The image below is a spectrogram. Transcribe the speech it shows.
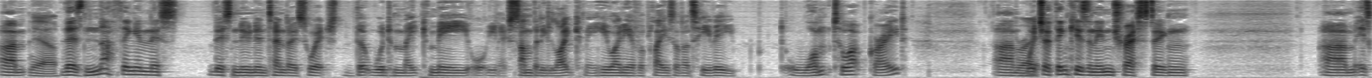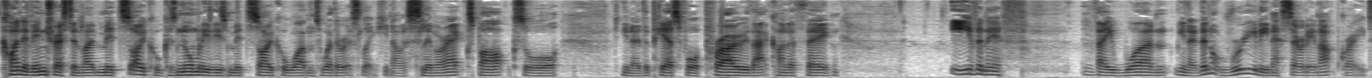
Yeah. There's nothing in this this new Nintendo Switch that would make me or you know somebody like me who only ever plays on a TV want to upgrade. Um, Right. Which I think is an interesting. Um, it's kind of interesting, like mid cycle, because normally these mid cycle ones, whether it's like you know a slimmer Xbox or you know the PS4 Pro, that kind of thing, even if they weren't, you know, they're not really necessarily an upgrade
